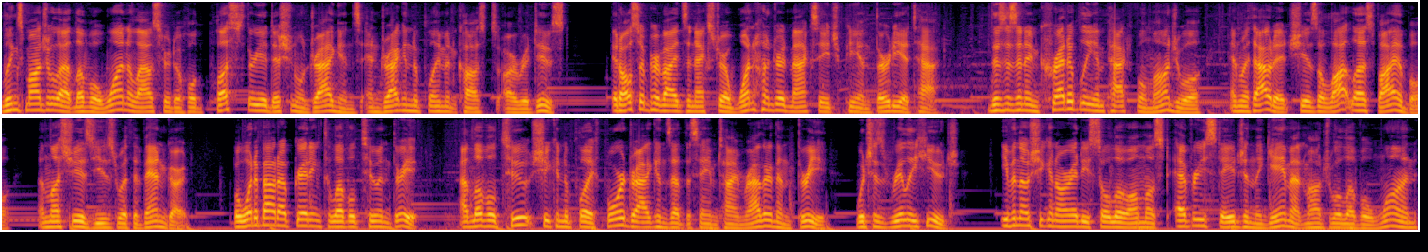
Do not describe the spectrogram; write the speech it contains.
Ling's module at level 1 allows her to hold plus 3 additional dragons, and dragon deployment costs are reduced. It also provides an extra 100 max HP and 30 attack. This is an incredibly impactful module, and without it, she is a lot less viable, unless she is used with a Vanguard. But what about upgrading to level 2 and 3? At level 2, she can deploy 4 dragons at the same time rather than 3, which is really huge. Even though she can already solo almost every stage in the game at module level 1,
